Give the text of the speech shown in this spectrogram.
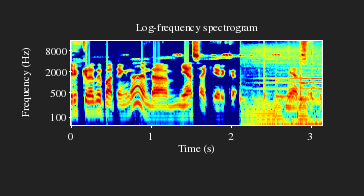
இருக்கிறது பாத்தீங்கன்னா இந்த மியாசாக்கி இருக்கு. மியாசாக்கி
